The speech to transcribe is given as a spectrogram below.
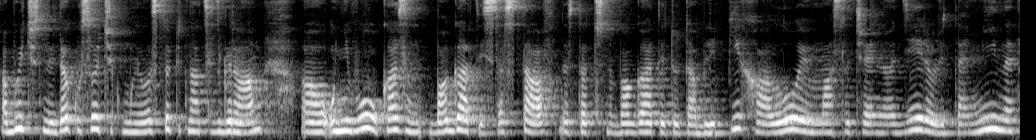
обычный да, кусочек мыла 115 грамм. А, у него указан богатый состав достаточно богатый. Тут облепиха алоэ масло чайного дерева витамины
